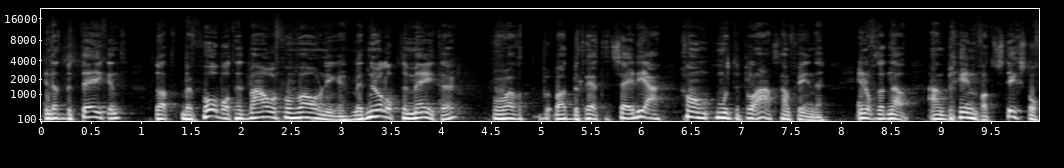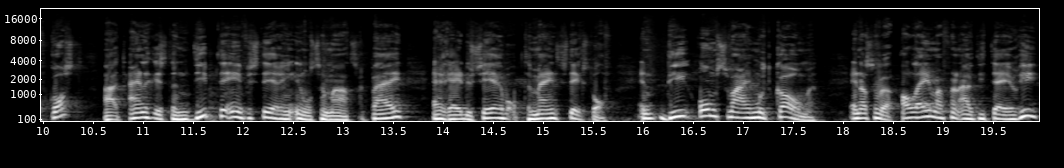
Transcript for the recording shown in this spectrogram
En dat betekent dat bijvoorbeeld het bouwen van woningen... met nul op de meter, voor wat, betreft het CDA... gewoon moet plaats gaan vinden. En of dat nou aan het begin wat stikstof kost... maar uiteindelijk is het een diepte-investering in onze maatschappij... en reduceren we op termijn stikstof. En die omzwaai moet komen. En als we alleen maar vanuit die theorie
